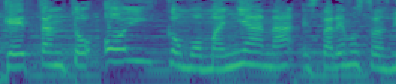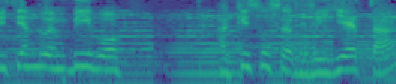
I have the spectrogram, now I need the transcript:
que tanto hoy como mañana estaremos transmitiendo en vivo aquí su servilleta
